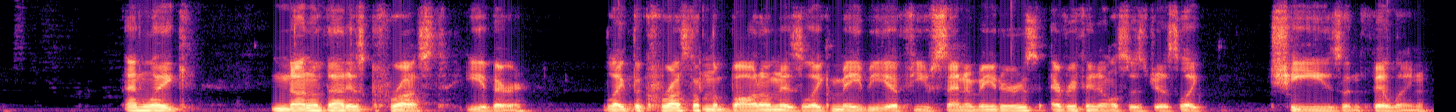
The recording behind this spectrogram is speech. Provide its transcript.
and like none of that is crust either. Like the crust on the bottom is like maybe a few centimeters. Everything else is just like cheese and filling.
